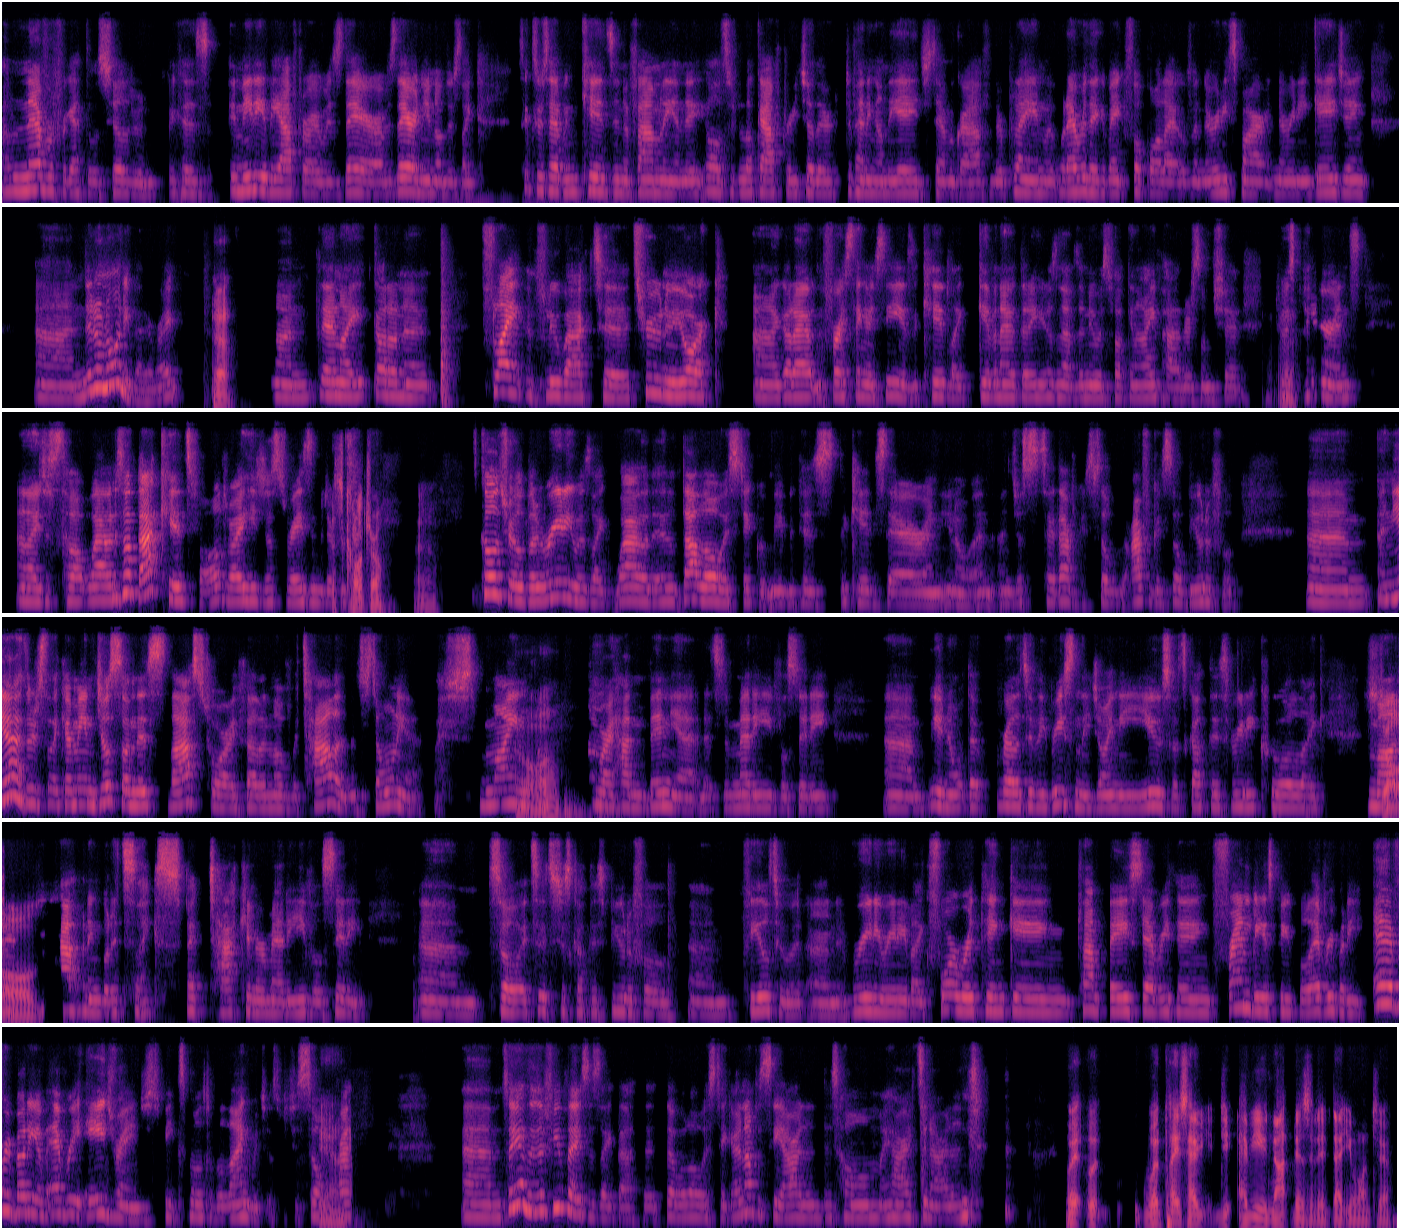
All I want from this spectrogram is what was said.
I'll never forget those children because immediately after I was there, I was there, and you know, there's like six or seven kids in a family, and they all sort of look after each other depending on the age demographic, and they're playing with whatever they can make football out of, and they're really smart and they're really engaging, and they don't know any better, right? Yeah. And then I got on a flight and flew back to through New York, and I got out, and the first thing I see is a kid like giving out that he doesn't have the newest fucking iPad or some shit to his parents and I just thought, wow, and it's not that kid's fault, right? He's just raising the different. It's cultural. Yeah. It's cultural, but it really was like, wow, that'll always stick with me because the kids there, and you know, and and just South Africa, so Africa is so beautiful. Um, and yeah, there's like, I mean, just on this last tour, I fell in love with Tallinn, Estonia. It's mind oh, wow. somewhere I hadn't been yet, and it's a medieval city. Um, you know, that relatively recently joined the EU, so it's got this really cool like modern happening, but it's like spectacular medieval city. Um, so it's it's just got this beautiful um, feel to it, and really, really like forward thinking, plant based, everything, friendliest people. Everybody, everybody of every age range speaks multiple languages, which is so yeah. impressive. Um, so yeah, there's a few places like that that, that will always stick. And obviously Ireland is home. My heart's in Ireland. what, what what place have you have you not visited that you want to?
